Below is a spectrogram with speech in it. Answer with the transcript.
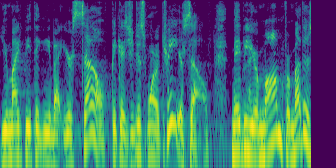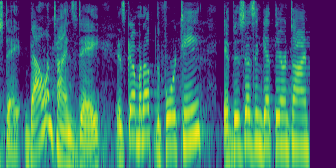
You might be thinking about yourself because you just want to treat yourself. Maybe your mom for Mother's Day. Valentine's Day is coming up the 14th. If this doesn't get there in time,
